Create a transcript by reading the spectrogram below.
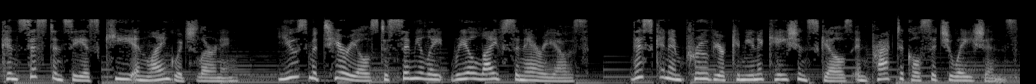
Consistency is key in language learning. Use materials to simulate real-life scenarios. This can improve your communication skills in practical situations.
